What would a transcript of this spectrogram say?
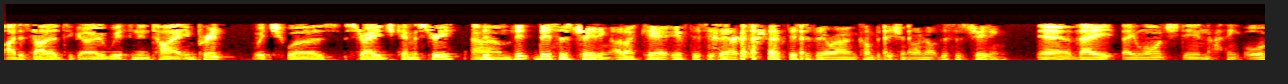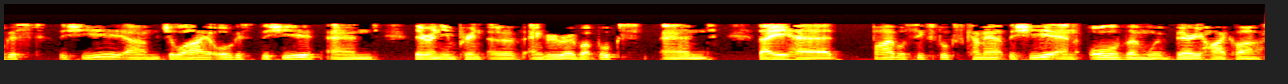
I decided to go with an entire imprint, which was Strange Chemistry. Um, this, this, this is cheating. I don't care if this is our, if this is their own competition or not. This is cheating. Yeah, they they launched in I think August this year, um, July, August this year, and they're an imprint of Angry Robot Books, and they had five or six books come out this year, and all of them were very high class.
